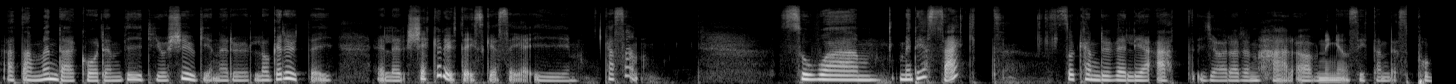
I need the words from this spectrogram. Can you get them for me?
att använda koden video20 när du loggar ut dig, eller checkar ut dig ska jag säga, i kassan. Så ehm, med det sagt så kan du välja att göra den här övningen sittandes på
